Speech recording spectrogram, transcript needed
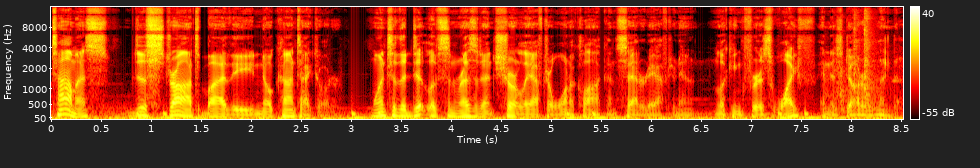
Thomas, distraught by the no contact order, went to the Ditlevson residence shortly after 1 o'clock on Saturday afternoon, looking for his wife and his daughter Linda.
